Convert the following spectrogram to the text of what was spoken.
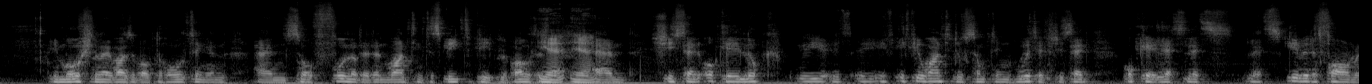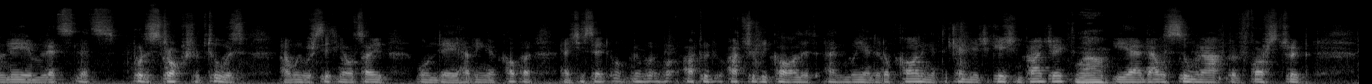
emotional I was about the whole thing and and so full of it and wanting to speak to people about it. yeah, yeah. Um, she said, "Okay, look, it's, if if you want to do something with it," she said, "Okay, let's let's let's give it a formal name. Let's let's put a structure to it." And we were sitting outside one day having a cuppa, and she said, oh, "What would what should we call it?" And we ended up calling it the Kenya Education Project. Wow. Yeah, that was soon after the first trip,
